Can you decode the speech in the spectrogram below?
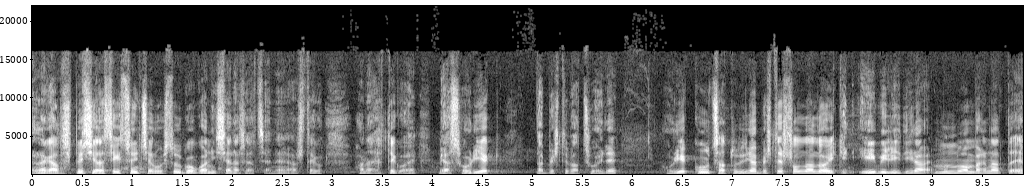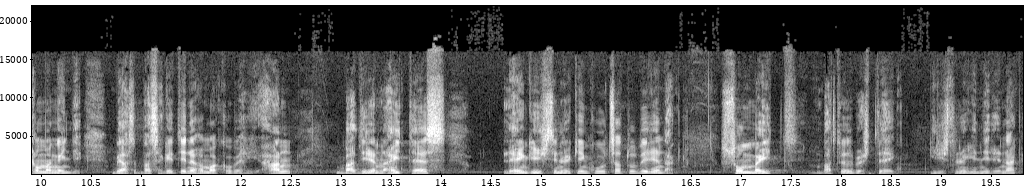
la gart spezial, ez tegit zointzen uiztut gogoan izena zertzen, eh, azteko, hara, erteko, eh, behaz horiek, eta beste batzu ere, horiek kurutzatu dira, beste soldadoekin, ibili dira, munduan barrenat erroman gaindi, behaz, bazaketien erromako berri, han, badiren nahitez, lehen giristenoekin kurutzatu direnak, zonbait, bat edo beste giristenoekin direnak,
